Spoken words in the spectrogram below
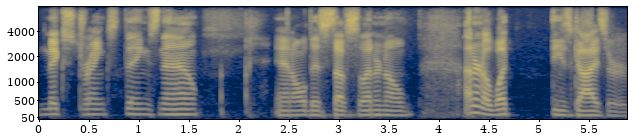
mixed drinks things now, and all this stuff. So I don't know, I don't know what these guys are,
